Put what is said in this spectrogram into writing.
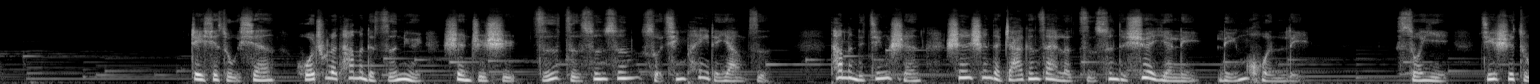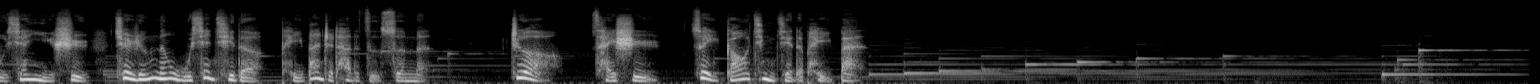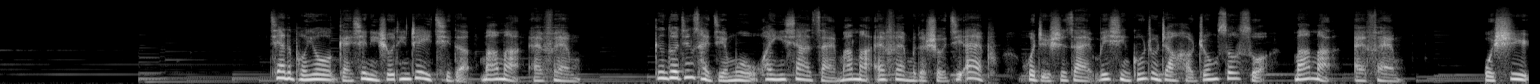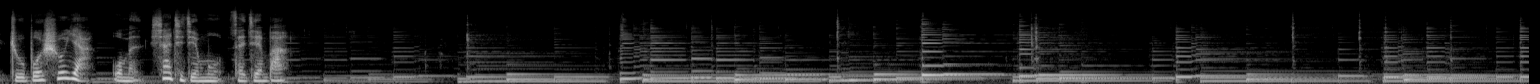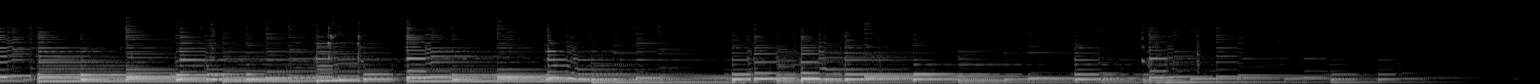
这些祖先活出了他们的子女，甚至是子子孙孙所钦佩的样子，他们的精神深深地扎根在了子孙的血液里、灵魂里。所以，即使祖先已逝，却仍能无限期的陪伴着他的子孙们，这才是最高境界的陪伴。亲爱的朋友，感谢你收听这一期的妈妈 FM，更多精彩节目，欢迎下载妈妈 FM 的手机 App，或者是在微信公众账号中搜索。妈妈 FM，我是主播舒雅，我们下期节目再见吧。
